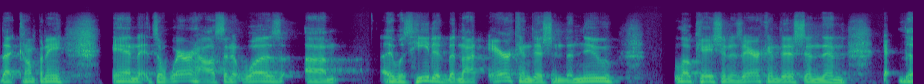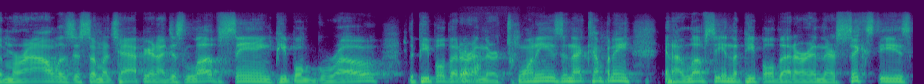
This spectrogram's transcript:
that company, and it's a warehouse, and it was um, it was heated but not air conditioned. The new location is air conditioned and the morale is just so much happier. And i just love seeing people grow the people that are in their 20s in that company. And i love seeing the people that are in their 60s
